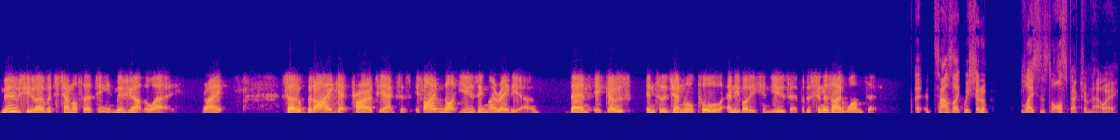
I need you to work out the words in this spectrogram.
moves you over to channel 13, moves you out the way, right? So, but I get priority access. If I'm not using my radio, then it goes into the general pool, anybody can use it. But as soon as I want it, it sounds like we should have licensed all spectrum that way.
